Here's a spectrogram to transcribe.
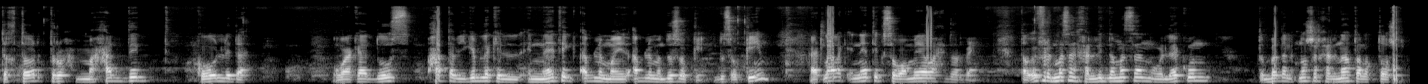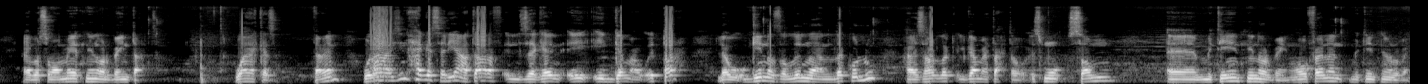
تختار تروح محدد كل ده. وبعد كده تدوس. حتى بيجيب لك الناتج قبل ما قبل ما تدوس OK تدوس OK هيطلع لك الناتج 741 طب افرض مثلا خليت ده مثلا وليكن بدل 12 خليناها 13 هيبقى 742 تحت. وهكذا. تمام؟ ولو عايزين حاجة سريعة تعرف اذا إيه إيه الجمع وإيه الطرح لو جينا ظللنا على ده كله هيظهر لك الجمع تحت أهو اسمه صم آه 242 وهو فعلا 242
